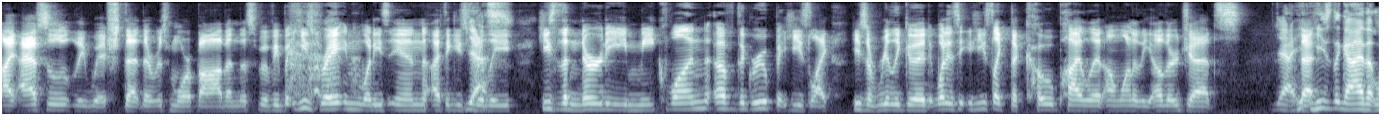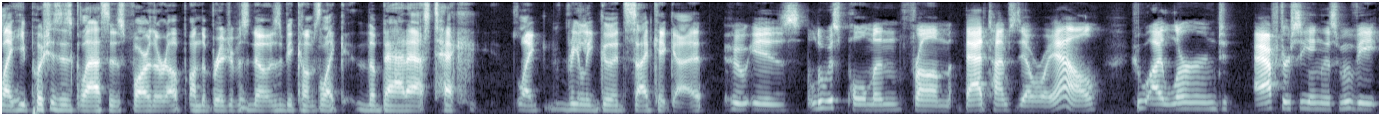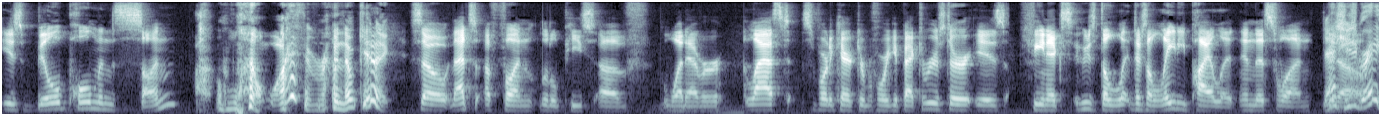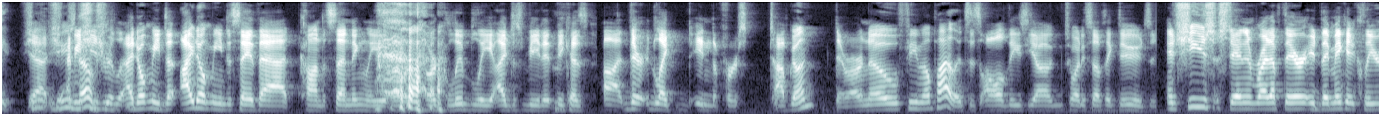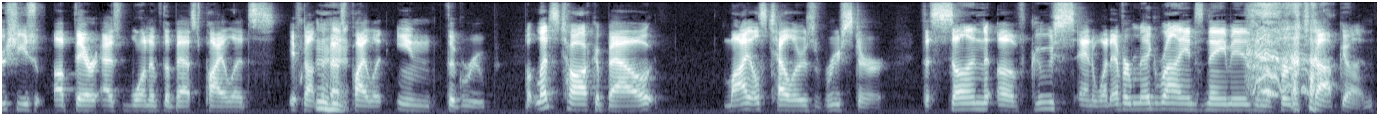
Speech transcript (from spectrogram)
I absolutely wish that there was more Bob in this movie, but he's great in what he's in. I think he's Yes. really he's the nerdy meek one of the group, but he's like he's a really good what is he? He's like the co-pilot on one of the other jets. Yeah, he, That- he's the guy that like he pushes his glasses farther up on the bridge of his nose and becomes like the badass tech, like really good sidekick guy. who is Lewis Pullman from Bad Times at El Royale, who I learned after seeing this movie is Bill Pullman's son. What? no kidding. So that's a fun little piece of whatever. Last supporting character before we get back to Rooster is Phoenix, who's the la- there's a lady pilot in this one. Yeah, you she's great. She, yeah, she's I mean dope. she's really. I don't mean to. I don't mean to say that condescendingly or, or glibly. I just mean it because uh, they're like in the first Top Gun, there are no female pilots. It's all these young twenty-something dudes, and she's standing right up there. They make it clear she's up there as one of the best pilots, if not the Mhm. best pilot in the group. But let's talk about Miles Teller's Rooster, the son of Goose and whatever Meg Ryan's name is in the first Top Gun.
